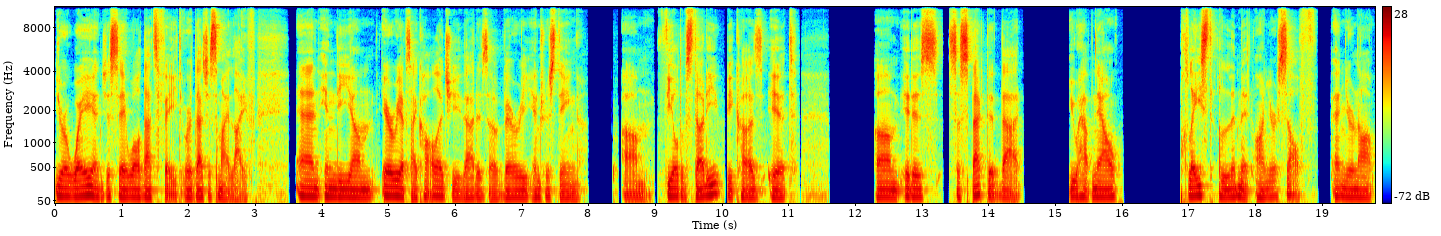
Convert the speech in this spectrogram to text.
your way and just say, well, that's fate or that's just my life. And in the um, area of psychology, that is a very interesting um, field of study because it um, it is suspected that you have now placed a limit on yourself and you're not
